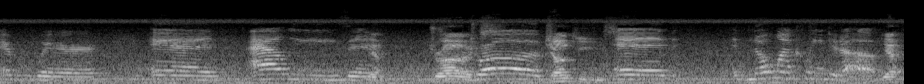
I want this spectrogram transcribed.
everywhere and alleys and Yeah. Drugs. drugs Junkies. and no one cleaned it up. Yeah.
